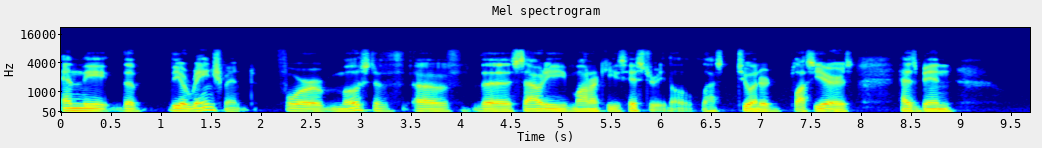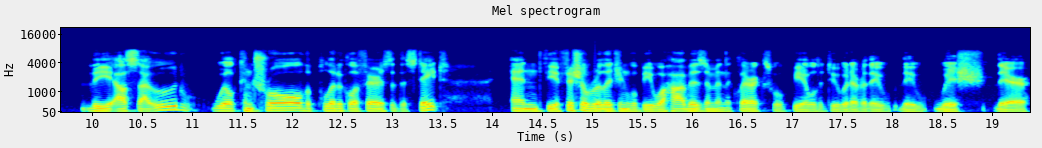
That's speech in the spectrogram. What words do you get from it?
and the the the arrangement for most of, of the Saudi monarchy's history, the last 200 plus years, has been the Al Saud will control the political affairs of the state, and the official religion will be Wahhabism, and the clerics will be able to do whatever they, they wish. They're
